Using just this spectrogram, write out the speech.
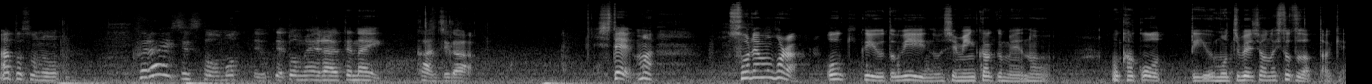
あとそのクライシスと思って受け止められてない感じがしてまあそれもほら大きく言うと Wii の市民革命のを書こうっていうモチベーションの一つだったわけ、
